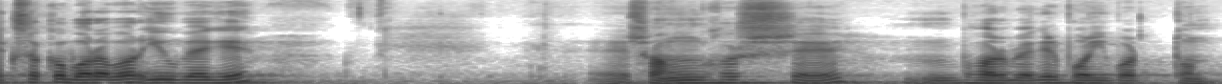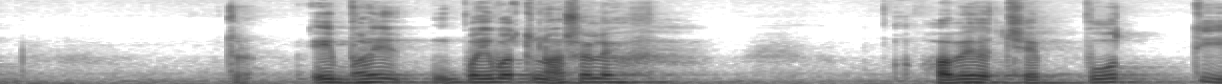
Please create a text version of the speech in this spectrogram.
এক্স অক্ষ বরাবর ইউ বেগে সংঘর্ষে ভরবেগের পরিবর্তন। তো, এই পরিবর্তন আসলে হবে হচ্ছে প্রতি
